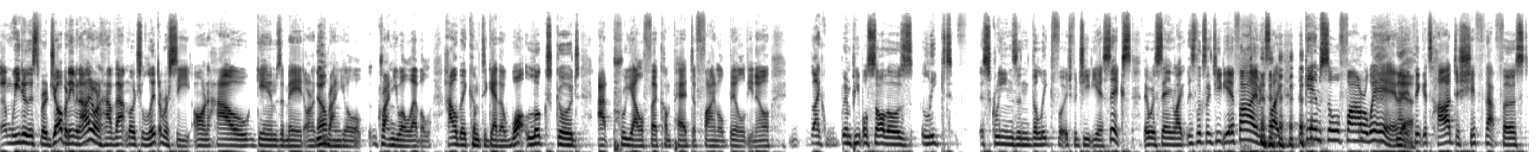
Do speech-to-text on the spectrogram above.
and we do this for a job, and even I don't have that much literacy on how games are made on a No. granular granular level, how they come together, what looks good at pre-alpha compared to final build. You know, like when people saw those leaked screens and the leaked footage for GTA 6, they were saying like this looks like GTA 5, and it's like the game's so far away, and I think it's hard to shift that first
